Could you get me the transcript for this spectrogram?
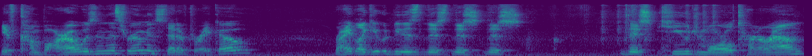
if Kambara was in this room instead of Draco, right? Like it would be this this this this this huge moral turnaround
